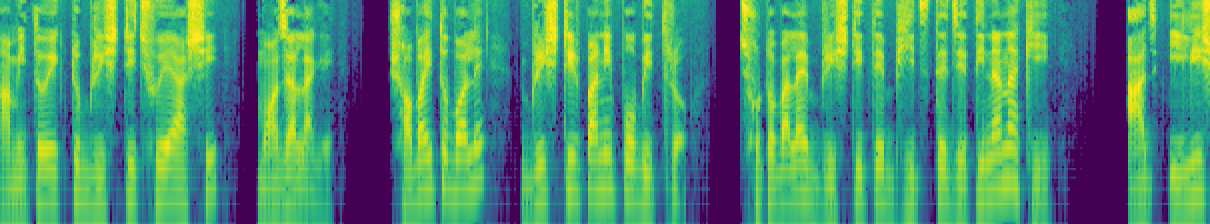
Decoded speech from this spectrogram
আমি তো একটু বৃষ্টি ছুঁয়ে আসি মজা লাগে। সবাই তো বলে বৃষ্টির পানি পবিত্র। ছোটবেলায় বৃষ্টিতে ভিজতে যেতি না নাকি? আজ ইলিশ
